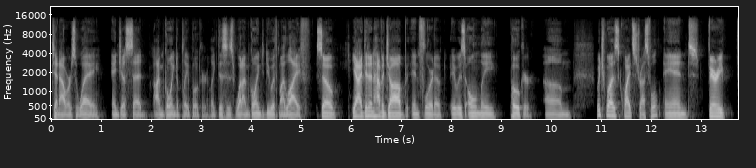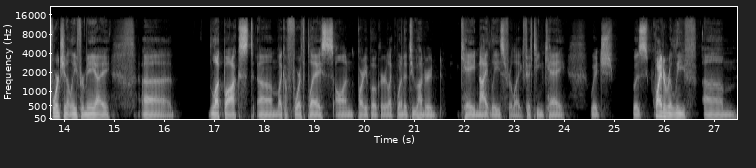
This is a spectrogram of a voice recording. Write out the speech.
10 hours away and just said, I'm going to play poker. Like, this is what I'm going to do with my life. So, yeah, I didn't have a job in Florida. It was only poker, um, which was quite stressful. And very fortunately for me, I uh, luck boxed um, like a fourth place on Party Poker, like one of the 200K nightlies for like 15K, which was quite a relief. Um,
